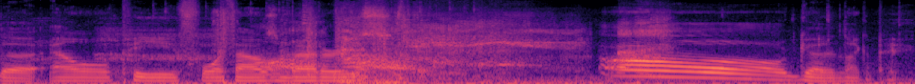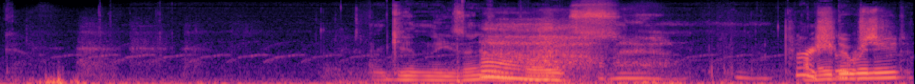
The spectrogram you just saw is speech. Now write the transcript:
The LP 4000 batteries. Oh, gutted like a pig. I'm getting these engine ah, parts. How Pretty many sure do we need?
